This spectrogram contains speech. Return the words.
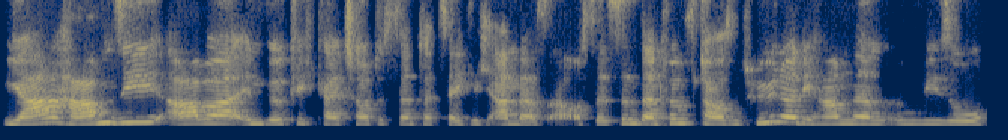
ja, haben sie, aber in Wirklichkeit schaut es dann tatsächlich anders aus. Das sind dann 5000 Hühner, die haben dann irgendwie so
